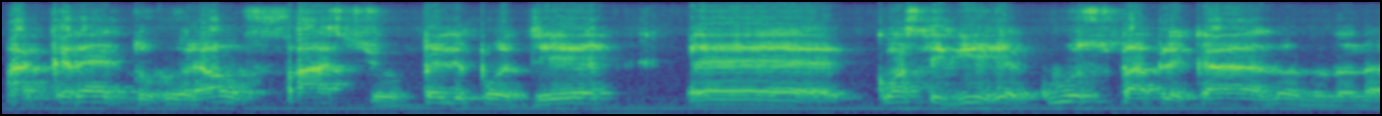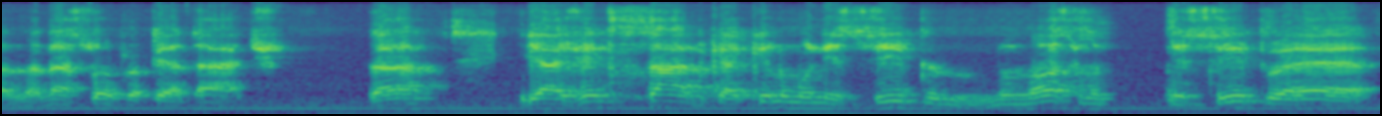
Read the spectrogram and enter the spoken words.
a crédito rural fácil para ele poder é, conseguir recursos para aplicar no, no, na, na, sua propriedade. Tá? E a gente sabe que aqui no município, no nosso município, é,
